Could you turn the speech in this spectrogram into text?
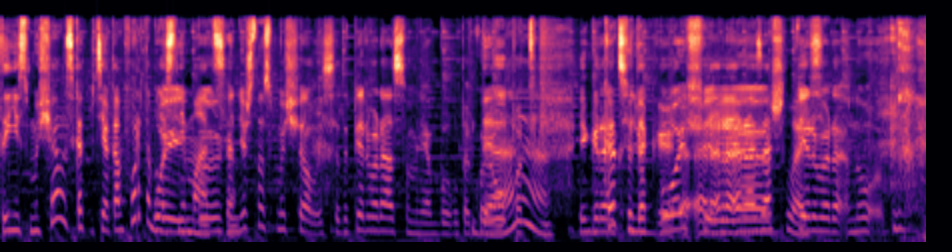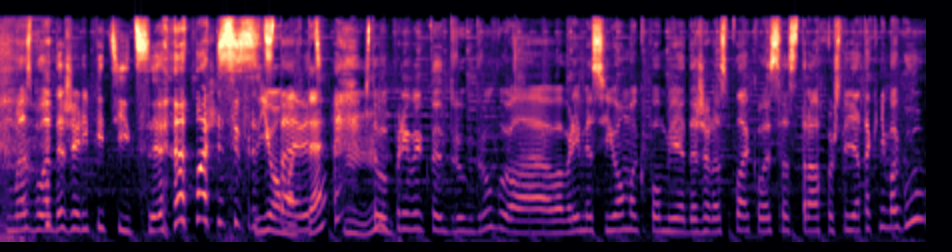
Ты не смущалась? Как тебе комфортно было Ой, сниматься? ну, конечно, смущалась. Это первый раз у меня был такой Да? опыт играть Как так, э, любовь. э, и, р- разошлась? Первый раз, ну, у нас была даже репетиция, можете Съемок, да? Чтобы привыкнуть друг к другу, а во время съемок, помню, я даже расплакалась со страху, что я так не могу.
